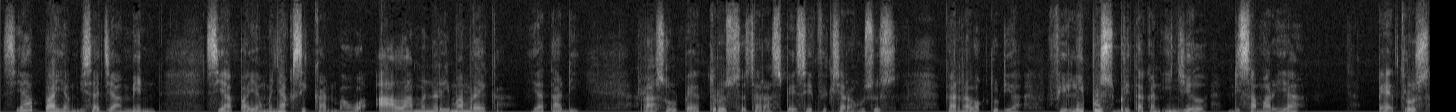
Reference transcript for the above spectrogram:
Siapa yang bisa jamin? Siapa yang menyaksikan bahwa Allah menerima mereka? Ya tadi, Rasul Petrus secara spesifik secara khusus. Karena waktu dia Filipus beritakan Injil di Samaria, Petrus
